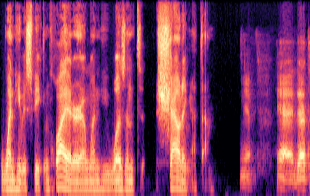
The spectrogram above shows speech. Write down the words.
when he was speaking quieter and when he wasn't shouting at them. Yeah. Yeah, that,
